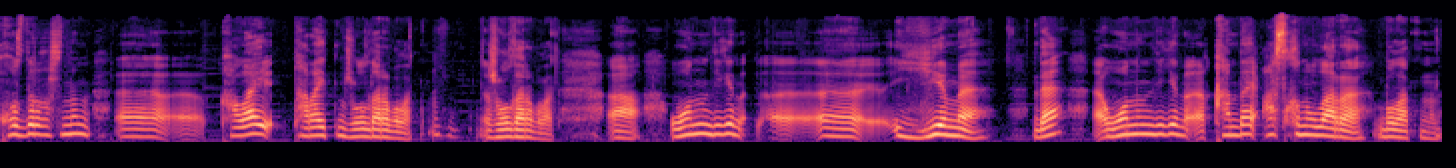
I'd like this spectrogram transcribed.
Қоздырғышының ә, қалай тарайтын жолдары болады. Жолдары болады. Оның деген ә, емі да? Ә, оның деген қандай асқынулары болатынын.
